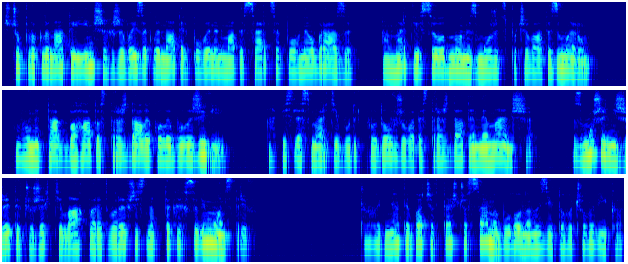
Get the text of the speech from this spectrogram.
Щоб проклинати інших, живий заклинатель повинен мати серце повне образи, а мертві все одно не зможуть спочивати з миром. Вони так багато страждали, коли були живі, а після смерті будуть продовжувати страждати не менше, змушені жити в чужих тілах, перетворившись на таких собі монстрів. Того дня ти бачив те, що саме було на нозі того чоловіка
